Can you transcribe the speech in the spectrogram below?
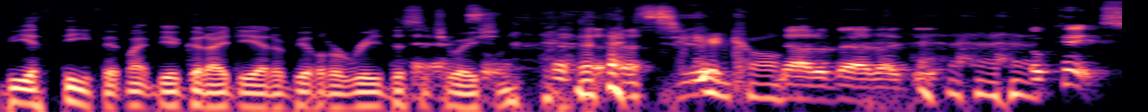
be a thief, it might be a good idea to be able to read the situation. That's a good call. Not a bad idea. Okay, so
